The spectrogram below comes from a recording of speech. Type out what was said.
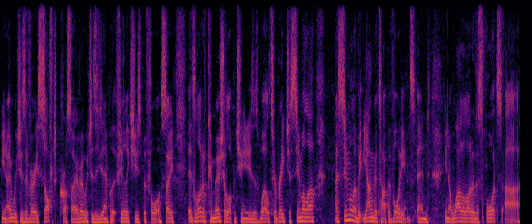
you know, which is a very soft crossover, which is the example that Felix used before. So there's a lot of commercial opportunities as well to reach a similar a similar but younger type of audience. And you know, while a lot of the sports are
